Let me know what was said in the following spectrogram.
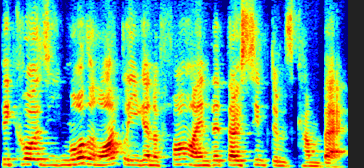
because more than likely you're going to find that those symptoms come back.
